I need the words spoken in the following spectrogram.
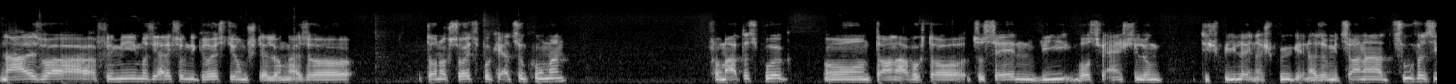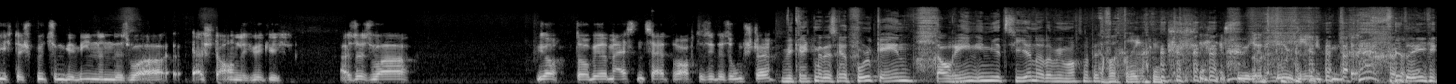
Nein, das war für mich, muss ich ehrlich sagen, die größte Umstellung. Also da nach Salzburg herzukommen von Mattersburg und dann einfach da zu sehen, wie, was für Einstellung die Spieler in ein Spiel gehen. Also mit so einer Zuversicht, das Spiel zum Gewinnen, das war erstaunlich, wirklich. Also es war, ja, da habe ich am meisten Zeit braucht, dass ich das umstelle. Wie kriegt man das Red Bull gehen? Taurin injizieren oder wie macht man das? Einfach trinken. Red Bull trinken. trinken.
